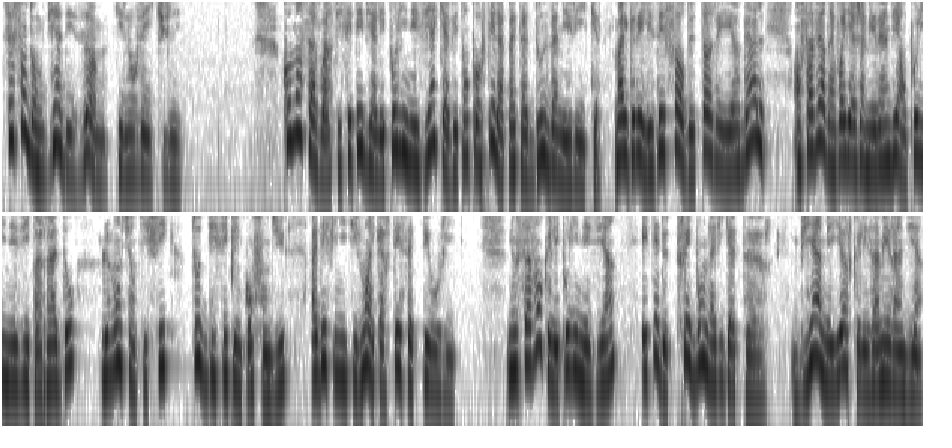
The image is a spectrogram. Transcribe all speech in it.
Ce sont donc bien des hommes qui l'ont véhiculé. Comment savoir si c'était bien les Polynésiens qui avaient emporté la patate douce d'Amérique? Malgré les efforts de Thor et Herdal en faveur d'un voyage amérindien en Polynésie par radeau, le monde scientifique, toute discipline confondue, a définitivement écarté cette théorie. Nous savons que les Polynésiens étaient de très bons navigateurs, bien meilleurs que les Amérindiens.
